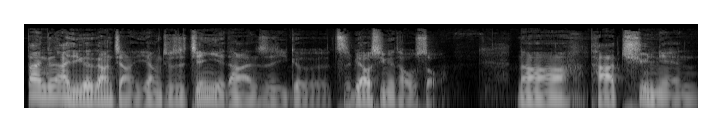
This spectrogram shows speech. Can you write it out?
当然跟艾迪哥刚刚讲的一样，就是菅野当然是一个指标性的投手。那他去年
